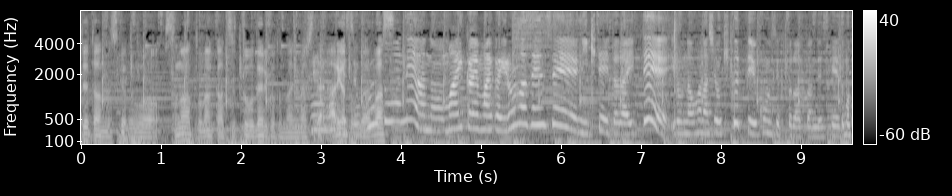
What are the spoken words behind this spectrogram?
出たんですけどもその後なんかずっと出ることになりましてありがとうございます。本当はねあの毎回毎回いろんな先生に来ていただいていろんなお話を聞くっていうコンセプトだったんですけれども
